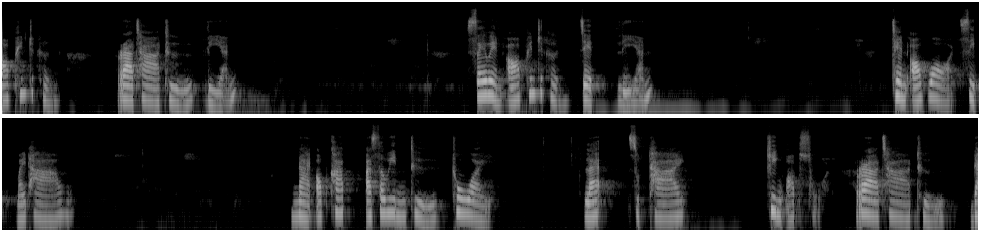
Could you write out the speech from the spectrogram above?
of Pentacles ราชาถือเหรียญ Seven of Pentacles เจ็ดเหรียญ Ten of Wands สิบไม้เท้า Nine of Cups อัศวินถือถ้วย และสุดท้าย King of Sword ราชาถือด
